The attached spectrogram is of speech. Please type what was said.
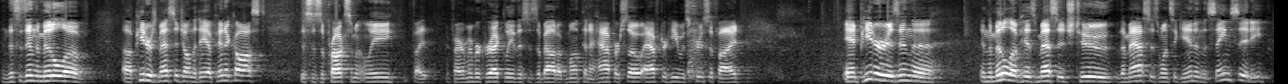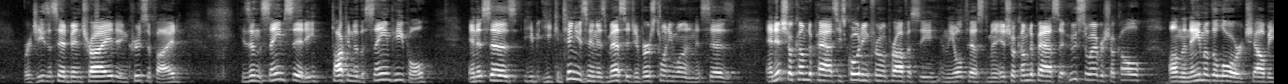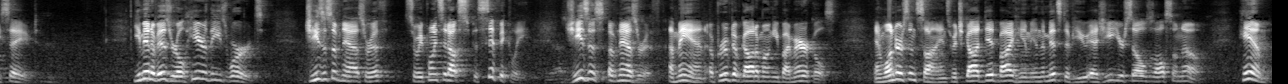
And this is in the middle of uh, Peter's message on the day of Pentecost. This is approximately, if I, if I remember correctly, this is about a month and a half or so after he was crucified. And Peter is in the, in the middle of his message to the masses once again in the same city where Jesus had been tried and crucified. He's in the same city, talking to the same people. And it says, he, he continues in his message in verse 21, and it says, And it shall come to pass, he's quoting from a prophecy in the Old Testament, it shall come to pass that whosoever shall call on the name of the Lord shall be saved. Ye men of Israel, hear these words Jesus of Nazareth, so he points it out specifically Jesus of Nazareth, a man approved of God among you by miracles and wonders and signs which God did by him in the midst of you, as ye yourselves also know. Him,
